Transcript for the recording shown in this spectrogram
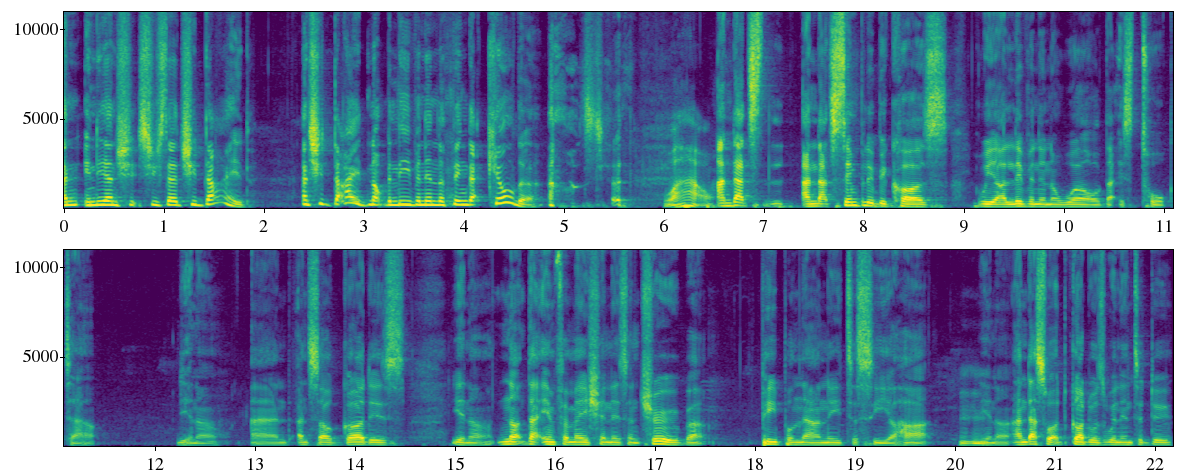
And in the end, she, she said she died. And she died not believing in the thing that killed her. Wow. and that's and that's simply because we are living in a world that is talked out you know and and so god is you know not that information isn't true but people now need to see your heart you know. And that's what god was willing to do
